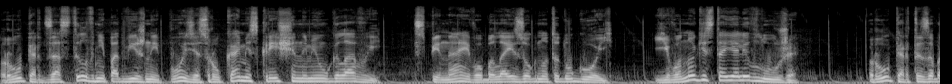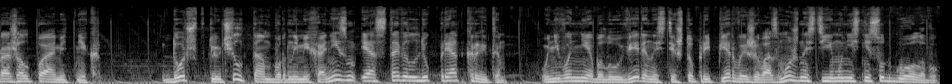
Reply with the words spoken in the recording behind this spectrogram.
Руперт застыл в неподвижной позе с руками скрещенными у головы. Спина его была изогнута дугой. Его ноги стояли в луже. Руперт изображал памятник. Додж включил тамбурный механизм и оставил люк приоткрытым. У него не было уверенности, что при первой же возможности ему не снесут голову.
